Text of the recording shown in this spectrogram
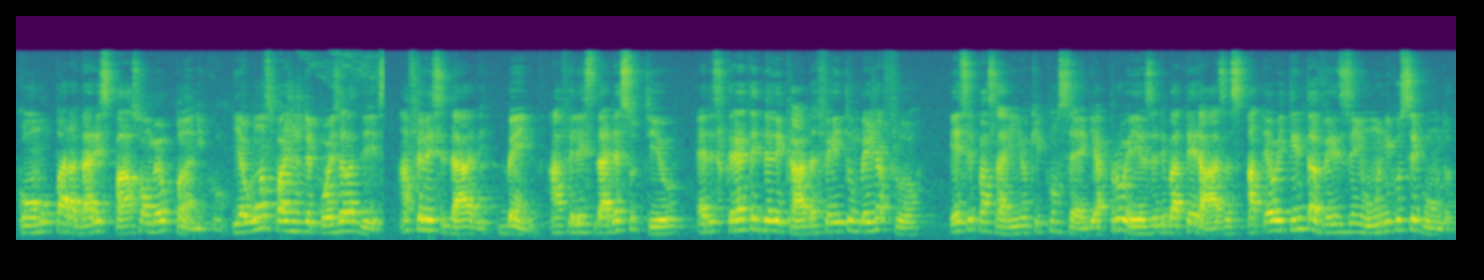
como para dar espaço ao meu pânico. E algumas páginas depois ela diz, a felicidade, bem, a felicidade é sutil, é discreta e delicada, feito um beija-flor. Esse passarinho que consegue a proeza de bater asas até 80 vezes em um único segundo,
